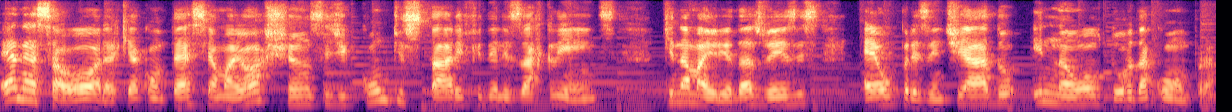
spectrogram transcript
É nessa hora que acontece a maior chance de conquistar e fidelizar clientes, que na maioria das vezes é o presenteado e não o autor da compra.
